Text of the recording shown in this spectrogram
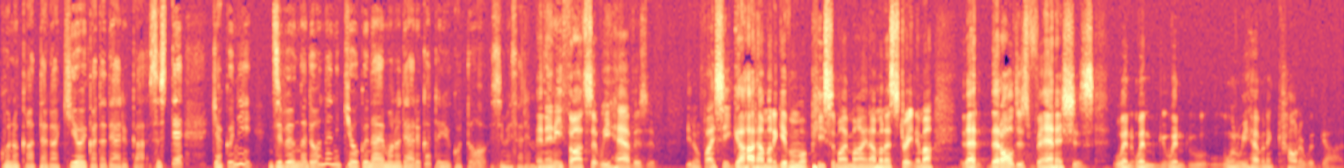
この方が清い方であるかそして逆に自分がどんなに清くないものであるかということを示されます And。any thoughts that we have is if, you know, if I see God, I'm going to give him a piece of my mind. I'm going to straighten him out. That, that all just vanishes when, when, when, when we have an encounter with God.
